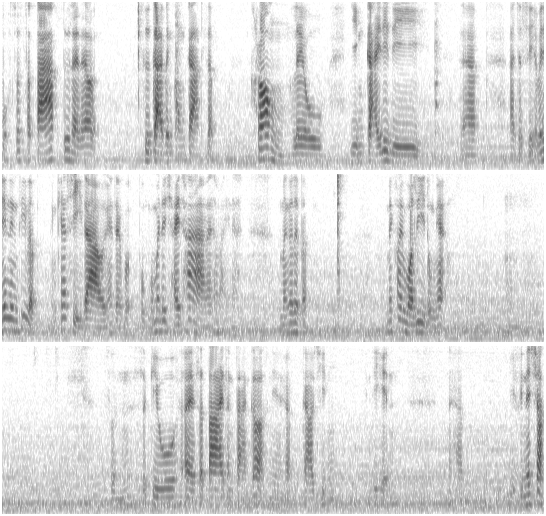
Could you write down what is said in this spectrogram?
บวกสตาฟด้วยอะไรแล้ว คือกลายเป็นกองกลางที่แบบคล่องเร็ว ยิงไกด์ได้ดีนะครับ อาจจะเสียไปนิดนึงที่แบบเป็นแค่สี่ดาวอย่างเงี้ยแต่ผมก็ไม่ได้ใช้ท่าอะไรเท่าไหร่นะ มันก็เลยแบบไม่ค่อยวอลลี่ตรงเนี้ยอืม ส่วนสกิลไอ้สไตล์ต่างๆ ก็เนี่ยครับ9ชิ้นอย่างที่เห็นนะครับมีฟินิชช็อต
